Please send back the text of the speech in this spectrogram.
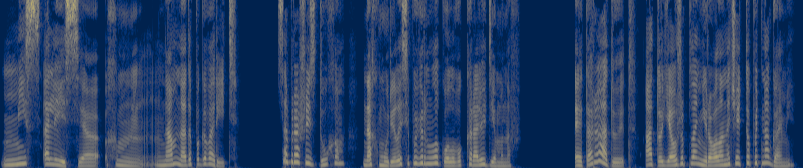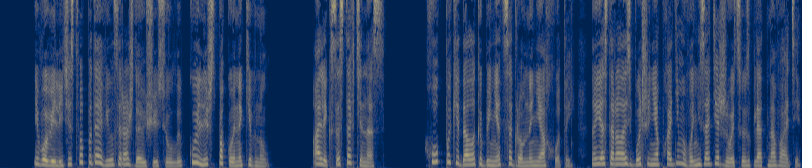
«Мисс Олеся, хм, нам надо поговорить». Собравшись духом, нахмурилась и повернула голову к королю демонов. Это радует, а то я уже планировала начать топать ногами. Его Величество подавил зарождающуюся улыбку и лишь спокойно кивнул. «Алекс, оставьте нас». Хук покидала кабинет с огромной неохотой, но я старалась больше необходимого не задерживать свой взгляд на Ваде,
